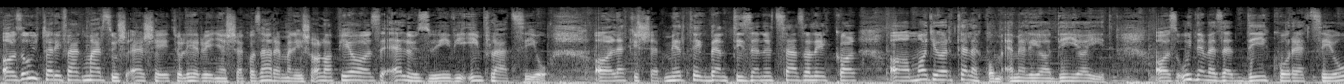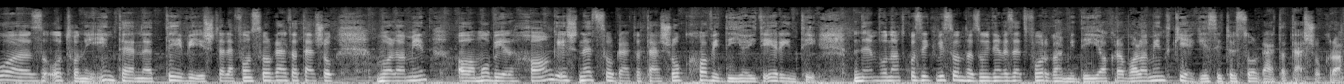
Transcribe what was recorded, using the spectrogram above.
Az új tarifák március 1-től érvényesek. Az áremelés alapja az előző évi infláció. A legkisebb mértékben 15%-kal a Magyar Telekom emeli a díjait. Az úgynevezett díjkorrekció az otthoni internet, TV és telefonszolgáltatások, valamint a mobil hang és netszolgáltatások havi díjait érinti. Nem vonatkozik viszont az úgynevezett forgalmi díjakra, valamint kiegészítő szolgáltatásokra szolgáltatásokra.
